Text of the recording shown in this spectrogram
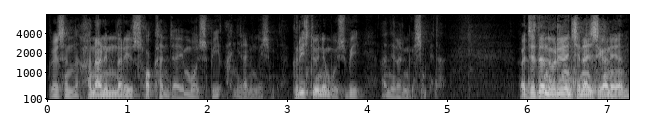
그것은 하나님 나라에 속한 자의 모습이 아니라는 것입니다. 그리스도인의 모습이 아니라는 것입니다. 어쨌든 우리는 지난 시간에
